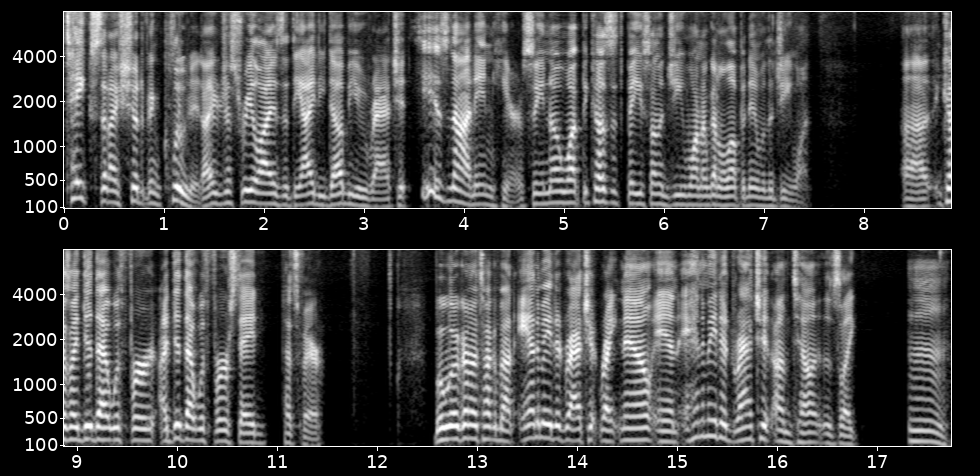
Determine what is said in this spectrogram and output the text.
takes that I should have included. I just realized that the IDW Ratchet is not in here. So you know what? Because it's based on a G1, I'm going to lump it in with a G1. Uh, because I did that with fir- I did that with First Aid. That's fair. But we're going to talk about animated Ratchet right now, and animated Ratchet, I'm telling, it's like, mm,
